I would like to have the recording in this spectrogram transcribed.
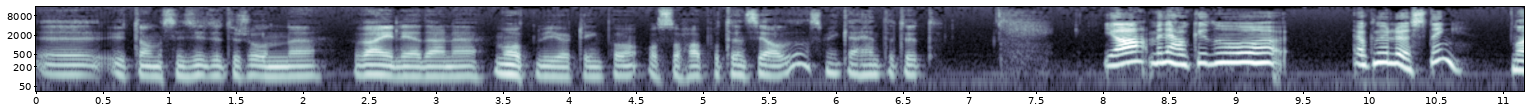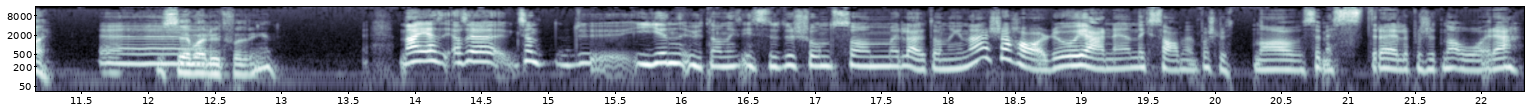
eh, utdannelsesinstitusjonene, veilederne, måten vi gjør ting på, også har potensial som ikke er hentet ut? Ja, men jeg har ikke noe, har ikke noe løsning. Nei, Eh, du ser bare utfordringen. Nei, altså? Du, I en utdanningsinstitusjon som lærerutdanningen er, så har du jo gjerne en eksamen på slutten av semesteret eller på slutten av året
